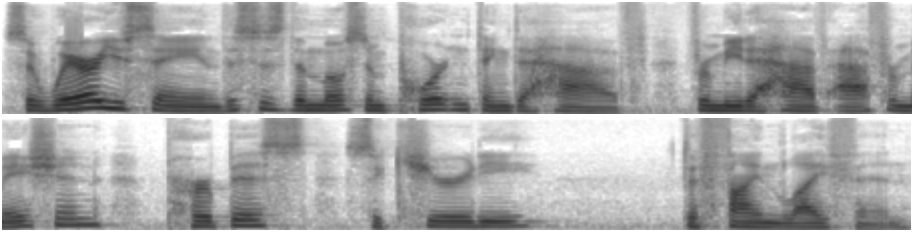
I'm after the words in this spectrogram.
So, where are you saying this is the most important thing to have for me to have affirmation, purpose, security, to find life in?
